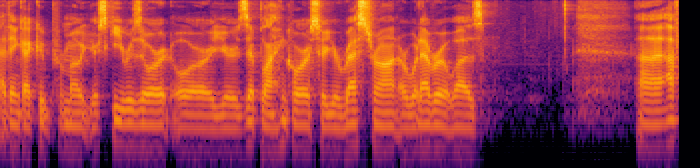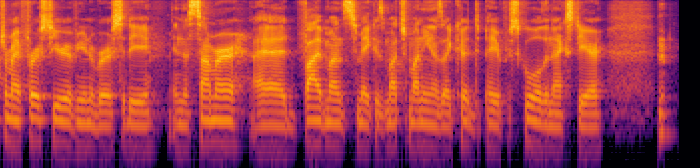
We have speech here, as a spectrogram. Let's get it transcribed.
I think I could promote your ski resort or your zipline course or your restaurant or whatever it was. Uh, after my first year of university in the summer, I had five months to make as much money as I could to pay for school the next year.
